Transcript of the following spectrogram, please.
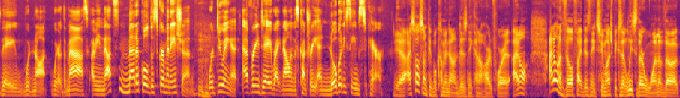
they would not wear the mask. I mean, that's medical discrimination. Mm-hmm. We're doing it every day right now in this country and nobody seems to care. Yeah, I saw some people coming down on Disney kind of hard for it. I don't, I don't want to vilify Disney too much because at least they're one of the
